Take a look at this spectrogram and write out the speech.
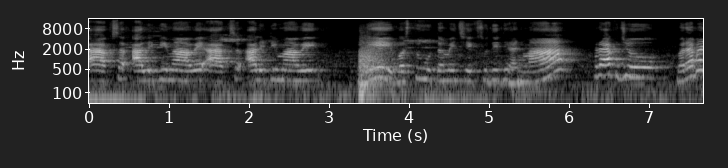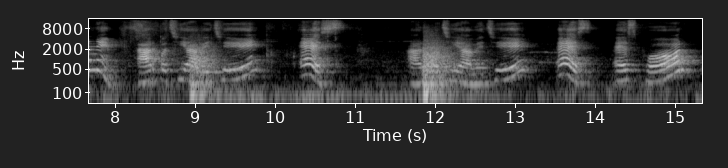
આ અક્ષર આ લીટીમાં આવે, આ અક્ષર આ લીટીમાં આવે એ વસ્તુ તમે છેક સુધી ધ્યાનમાં રાખજો. બરાબર ને? આર પછી આવે છે એસ. આર પછી આવે છે S. S for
